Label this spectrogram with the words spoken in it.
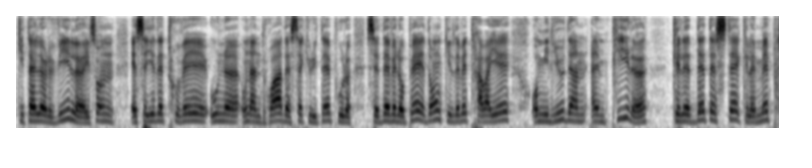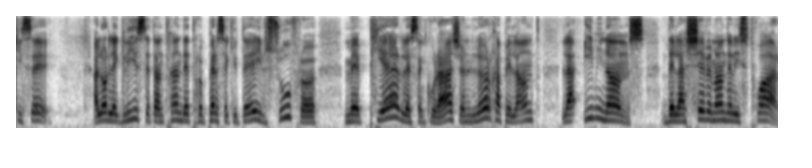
quitté leur ville, ils ont essayé de trouver un endroit de sécurité pour se développer. donc, ils devaient travailler au milieu d'un empire que les détestait, que les méprisait. Alors l'Église est en train d'être persécutée, ils souffrent, mais Pierre les encourage en leur rappelant la imminence de l'achèvement de l'histoire.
